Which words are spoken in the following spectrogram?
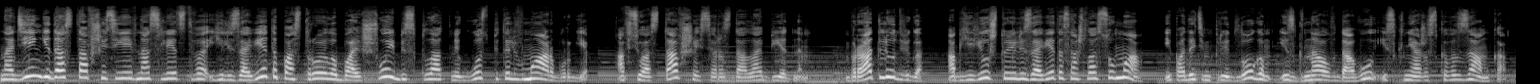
На деньги, доставшиеся ей в наследство, Елизавета построила большой бесплатный госпиталь в Марбурге, а все оставшееся раздала бедным. Брат Людвига объявил, что Елизавета сошла с ума и под этим предлогом изгнал вдову из княжеского замка –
